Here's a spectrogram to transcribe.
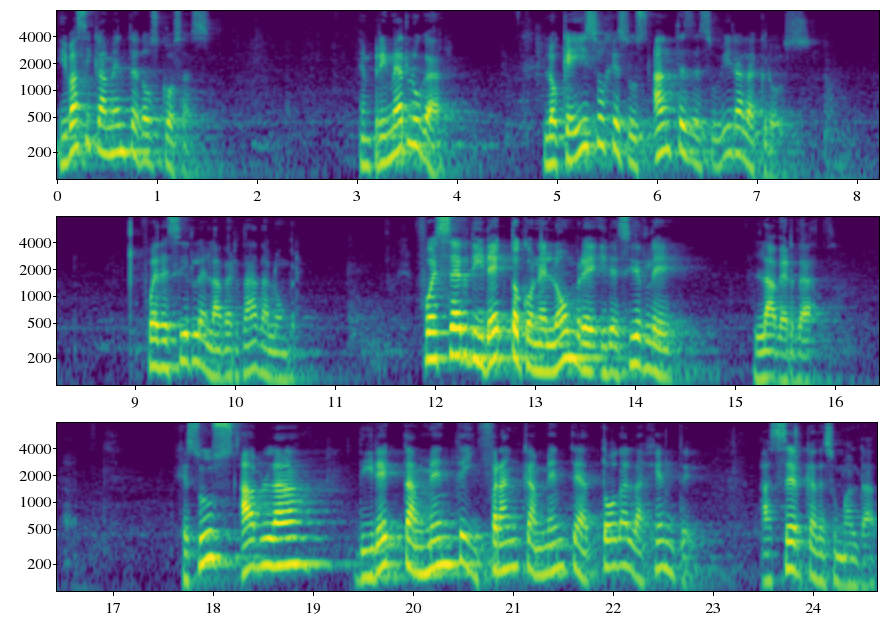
Y básicamente dos cosas. En primer lugar, lo que hizo Jesús antes de subir a la cruz fue decirle la verdad al hombre. Fue ser directo con el hombre y decirle la verdad. Jesús habla directamente y francamente a toda la gente acerca de su maldad,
